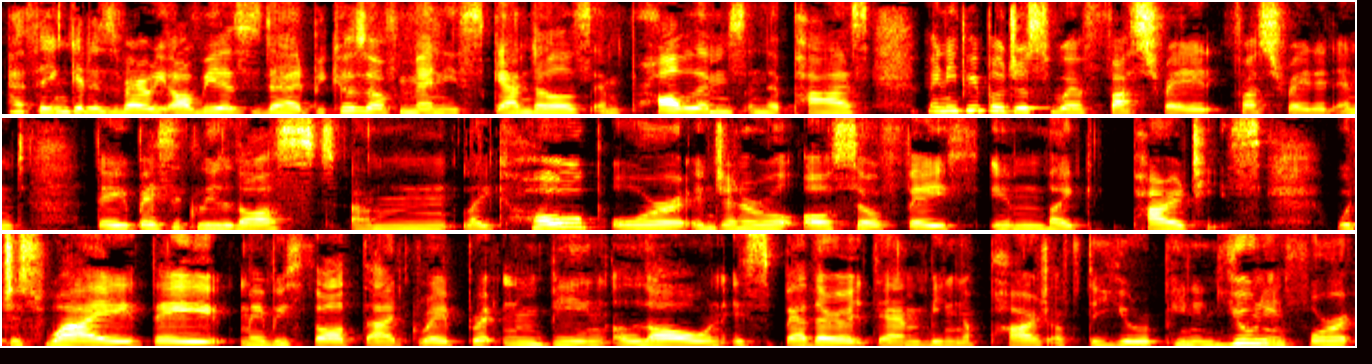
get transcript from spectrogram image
I think it is very obvious that because of many scandals and problems in the past, many people just were frustrated, frustrated, and they basically lost um, like hope or in general also faith in like parties, which is why they maybe thought that Great Britain being alone is better than being a part of the European Union for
